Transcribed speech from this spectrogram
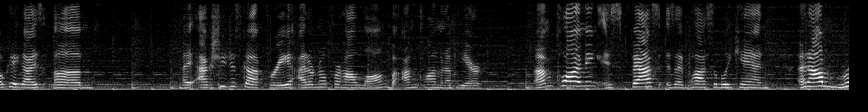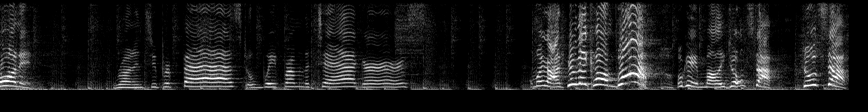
Okay, guys. Um, I actually just got free. I don't know for how long, but I'm climbing up here. I'm climbing as fast as I possibly can, and I'm running. Running super fast away from the taggers. Oh my god, here they come! Ah! Okay, Molly, don't stop. Don't stop.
